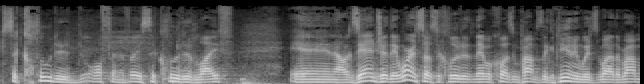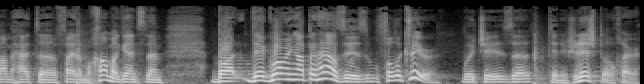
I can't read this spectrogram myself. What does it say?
secluded, often a very secluded life. In Alexandria, they weren't so secluded, and they were causing problems in the community, which is why the Rambam had to fight a Muhammad against them. But they're growing up in houses full of kvir, which is uh, Tinish and Ishbel.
